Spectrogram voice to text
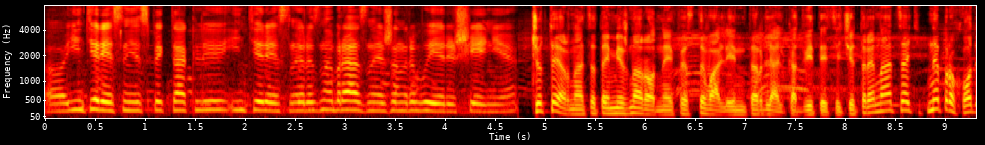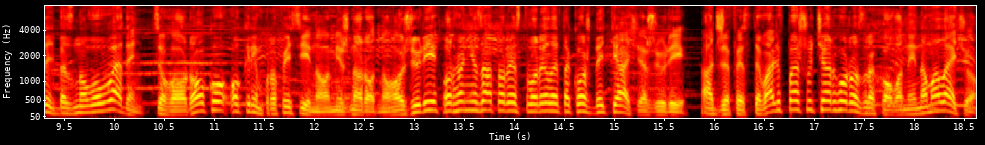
Э, Интересные спектакли, интересные, разнообразные жанровые решения. 14-й міжнародний фестиваль Інтерлялька 2013 не проходить без нововведень. Цього року, окрім професійного міжнародного журі, організатори створили також дитяче журі. Адже фестиваль в першу чергу розрахований на малечу.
